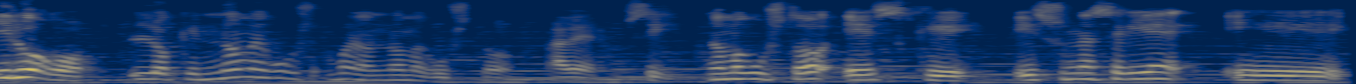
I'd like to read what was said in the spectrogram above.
Y luego, lo que no me gustó, bueno, no me gustó, a ver, sí, no me gustó es que es una serie eh,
